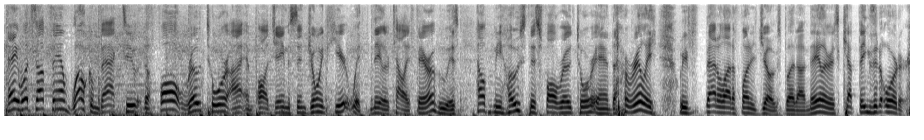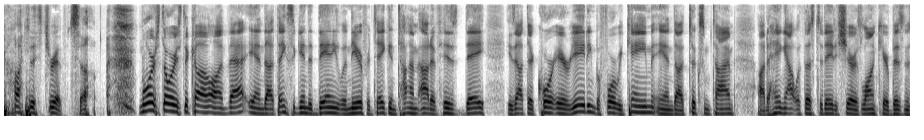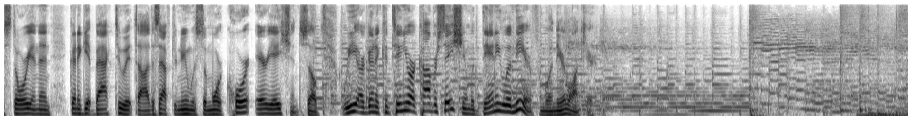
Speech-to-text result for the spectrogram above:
Hey, what's up, fam? Welcome back to the Fall Road Tour. I am Paul Jameson, joined here with Naylor Taliaferro, who is helping me host this Fall Road Tour. And uh, really, we've had a lot of funny jokes, but uh, Naylor has kept things in order on this trip. So, more stories to come on that. And uh, thanks again to Danny Lanier for taking time out of his day. He's out there core aerating before we came and uh, took some time uh, to hang out with us today to share his lawn care business story. And then going to get back to it uh, this afternoon with some more core aeration. So we are going to continue our conversation with Danny Lanier from Lanier Lawn Care.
